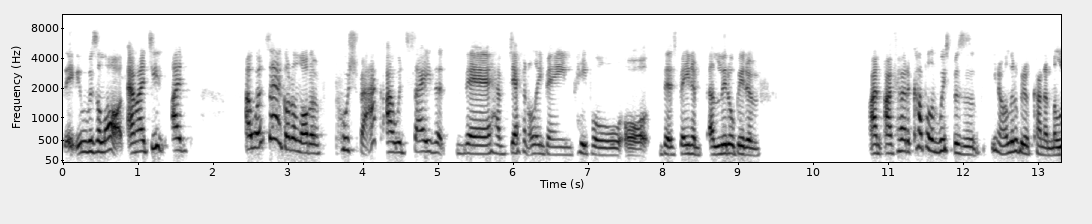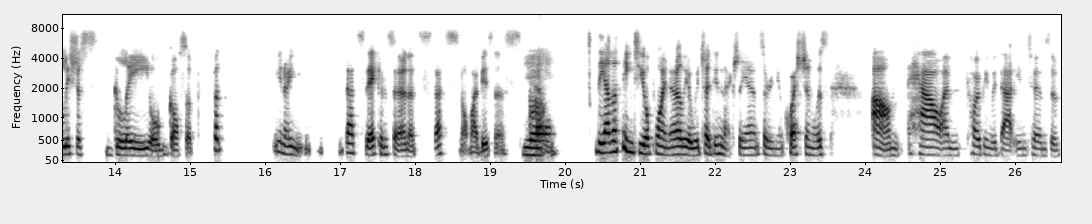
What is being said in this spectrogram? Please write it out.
it was a lot and i did i I won't say I got a lot of pushback. I would say that there have definitely been people, or there's been a, a little bit of. i have heard a couple of whispers of, you know, a little bit of kind of malicious glee or gossip, but you know, that's their concern. It's that's not my business. Yeah. Um, the other thing to your point earlier, which I didn't actually answer in your question, was um, how I'm coping with that in terms of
